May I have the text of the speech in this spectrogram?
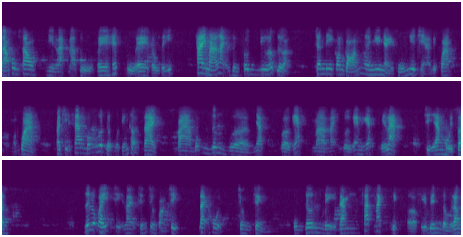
sáng hôm sau, nhìn lạc đã đủ bê hết đủ ê đầu dĩ. Hai má lại rừng phưng như hớp lửa. Chân đi con cón như nhảy cún như trẻ được qua món quà. Và chị sang bỗng nuốt được một tiếng thở dài và bỗng dưng vừa nhặt, vừa ghép mà lại vừa ghen ghét với lạc. Chị đang hồi xuân. Giữa lúc ấy, chị lại chiến trường quảng trị. Đại hội trường chỉnh cùng đơn vị đang sát nách địch ở phía bên Đồng Lâm.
